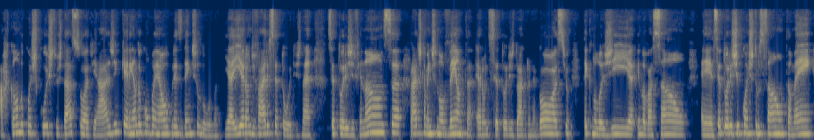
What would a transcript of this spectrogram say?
arcando com os custos da sua viagem, querendo acompanhar o presidente Lula. E aí eram de vários setores, né? Setores de finança, praticamente 90 eram de setores do agronegócio, tecnologia, inovação, é, setores de construção também,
